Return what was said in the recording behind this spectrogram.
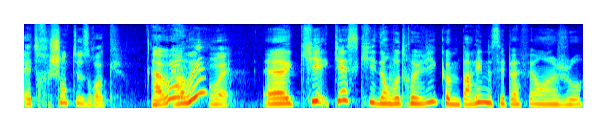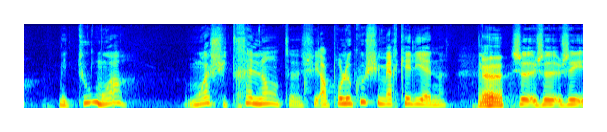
Être chanteuse rock. Ah ouais? Ah oui Ouais. Euh, Qu'est-ce qui, dans votre vie, comme Paris, ne s'est pas fait en un jour? Mais tout, moi. Moi, je suis très lente. Je suis... Alors, pour le coup, je suis merkelienne. Euh, Je j'ai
